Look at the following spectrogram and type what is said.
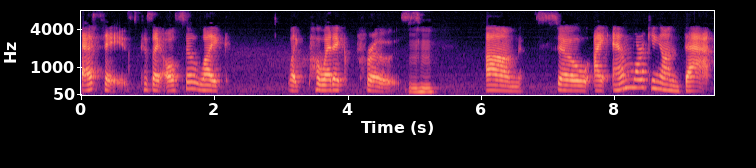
essays because I also like like poetic prose. Mm-hmm. Um, so I am working on that.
